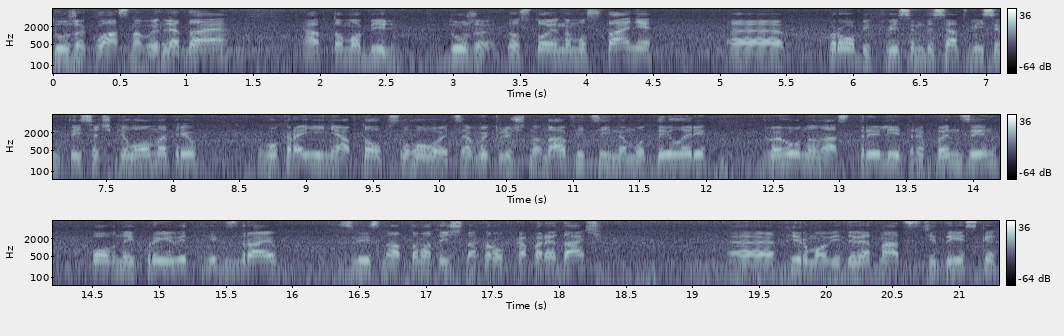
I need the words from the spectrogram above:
Дуже класно виглядає. Автомобіль в дуже достойному стані. Е, Пробіг 88 тисяч кілометрів. В Україні авто обслуговується виключно на офіційному дилері. Двигун у нас 3 літри бензин, повний привід X-Drive. Звісно, автоматична коробка передач. Е, Фірмові 19 диски,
